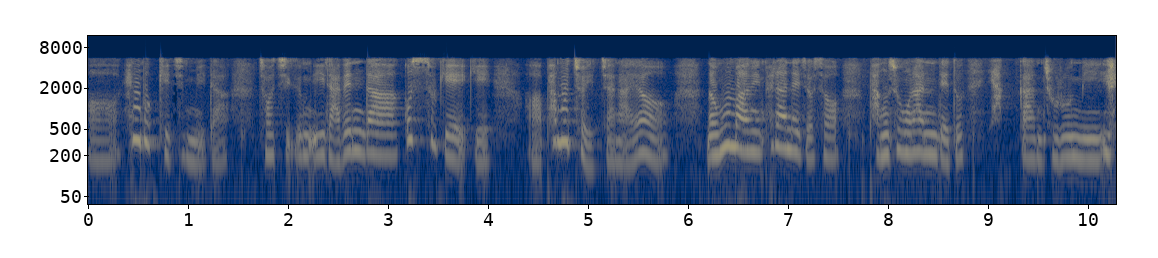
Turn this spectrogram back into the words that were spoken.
어, 행복해집니다. 저 지금 이 라벤더 꽃 속에 이게 어, 파묻혀 있잖아요. 너무 마음이 편안해져서 방송을 하는데도 약간 졸음이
